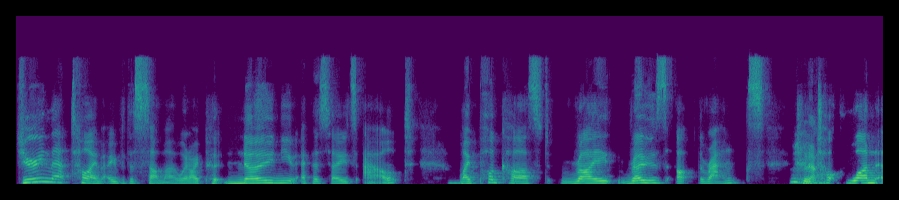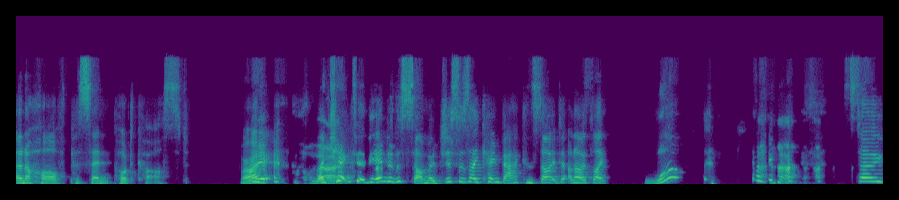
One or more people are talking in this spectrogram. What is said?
during that time over the summer when i put no new episodes out. My podcast ri- rose up the ranks to a top one and a half percent podcast right i checked it at the end of the summer just as i came back and started to, and i was like what so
